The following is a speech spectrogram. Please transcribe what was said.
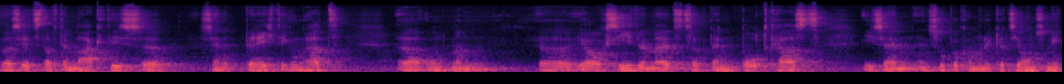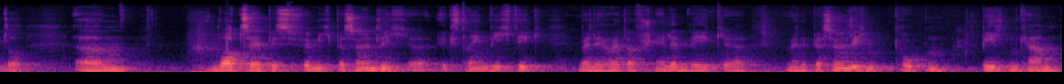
was jetzt auf dem Markt ist, äh, seine Berechtigung hat äh, und man äh, ja auch sieht, wenn man jetzt sagt, ein Podcast ist ein, ein super Kommunikationsmittel. Ähm, WhatsApp ist für mich persönlich extrem wichtig, weil ich heute halt auf schnellem Weg meine persönlichen Gruppen bilden kann.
